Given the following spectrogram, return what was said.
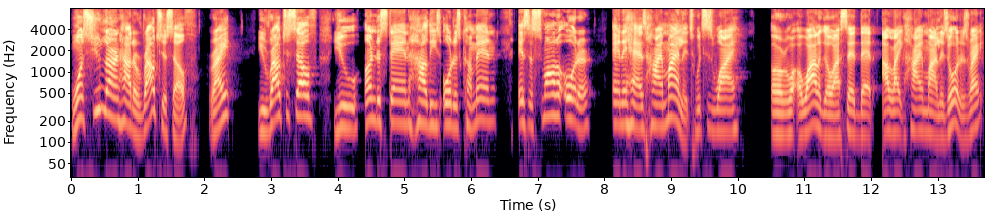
Once you learn how to route yourself, right? You route yourself, you understand how these orders come in. It's a smaller order and it has high mileage, which is why or a while ago I said that I like high mileage orders, right?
